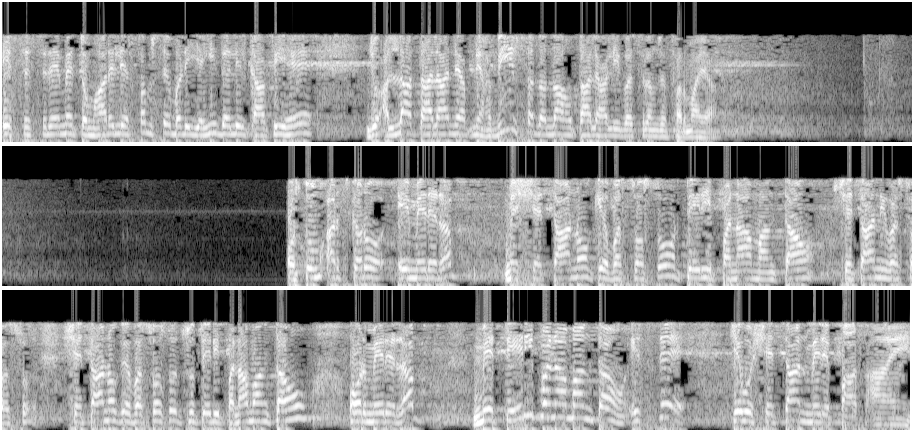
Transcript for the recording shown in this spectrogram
اس سلسلے میں تمہارے لیے سب سے بڑی یہی دلیل کافی ہے جو اللہ تعالیٰ نے اپنے حبیب صلی اللہ تعالی علیہ وسلم سے فرمایا۔ اور تم عرض کرو، اے میرے رب میں شیطانوں کے وسوسوں اور تیری پناہ مانگتا ہوں، شیطانی وسوسوں، شیطانوں کے وسوسوں سے تیری پناہ مانگتا ہوں اور میرے رب میں تیری پناہ مانگتا ہوں، اس سے کہ وہ شیطان میرے پاس آئیں۔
